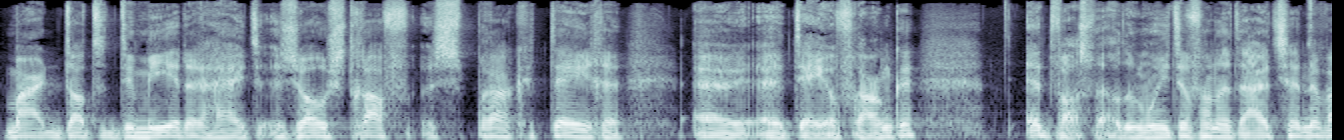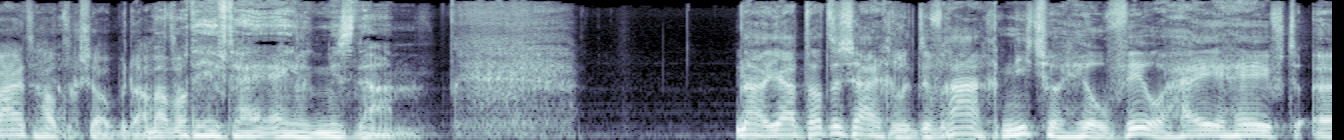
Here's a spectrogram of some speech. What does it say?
Maar dat de meerderheid zo straf sprak tegen uh, Theo Franke. Het was wel de moeite van het uitzenden waard, had ik zo bedacht. Maar wat heeft hij eigenlijk misdaan? Nou ja, dat is eigenlijk de vraag. Niet zo heel veel. Hij heeft uh,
